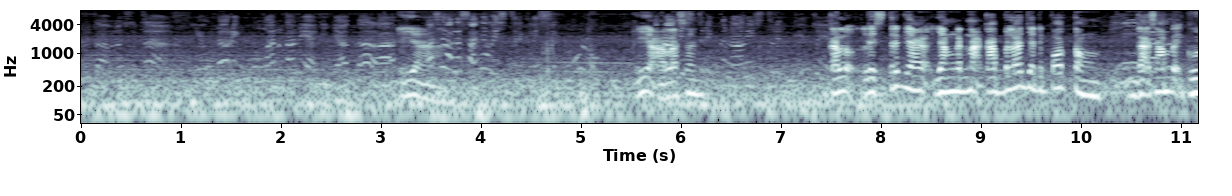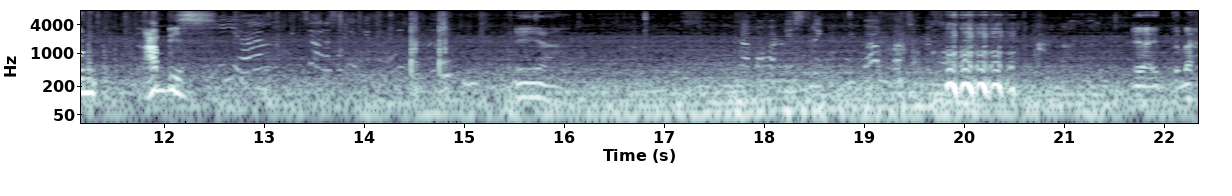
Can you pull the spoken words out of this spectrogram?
Enggak maksudnya ya udah lingkungan kan ya dijaga lah. Iya. Pasti alasannya listrik listrik mulu. iya Kena alasan Listrik kena listrik gitu ya. kalau listrik ya yang kena kabel aja dipotong nggak Iya. sampai gun habis Iya. Alasannya gitu mulu. iya Nah pohon listrik dibabat sampai bawah. ya itu dah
